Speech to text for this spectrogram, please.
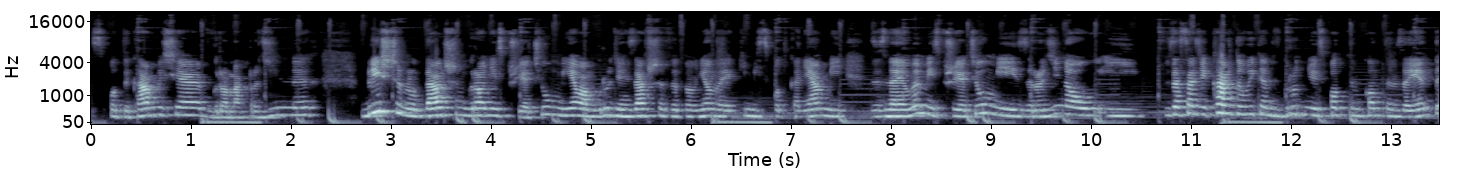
spotykamy się w gronach rodzinnych, bliższym lub dalszym gronie z przyjaciółmi. Ja mam grudzień zawsze wypełniony jakimiś spotkaniami ze znajomymi, z przyjaciółmi, z rodziną i w zasadzie każdy weekend w grudniu jest pod tym kątem zajęty,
